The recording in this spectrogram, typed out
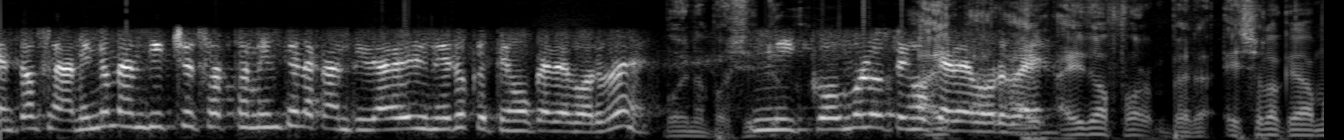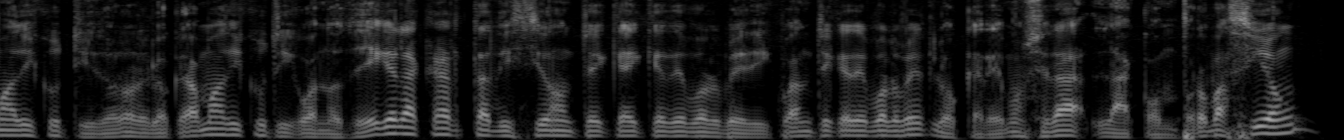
Entonces, a mí no me han dicho exactamente la cantidad de dinero que tengo que devolver, bueno, pues ni cómo lo tengo que devolver. Hay, dos formas, pero eso es lo que vamos a discutir, Dolores. Lo que vamos a discutir cuando te llegue la carta diciéndote que hay que devolver y cuánto hay que devolver, lo que haremos será la comprobación.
